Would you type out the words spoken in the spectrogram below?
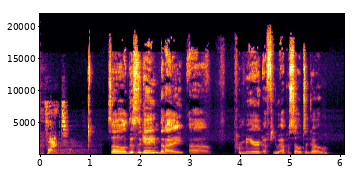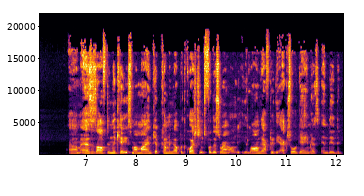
Fight. So this is a game that I uh, premiered a few episodes ago. Um, as is often the case, my mind kept coming up with questions for this round long after the actual game has ended.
